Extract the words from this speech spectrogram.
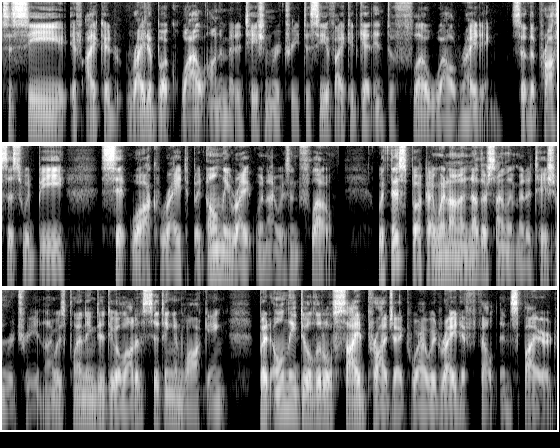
to see if I could write a book while on a meditation retreat to see if I could get into flow while writing. So the process would be sit, walk, write, but only write when I was in flow. With this book, I went on another silent meditation retreat, and I was planning to do a lot of sitting and walking, but only do a little side project where I would write if felt inspired.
